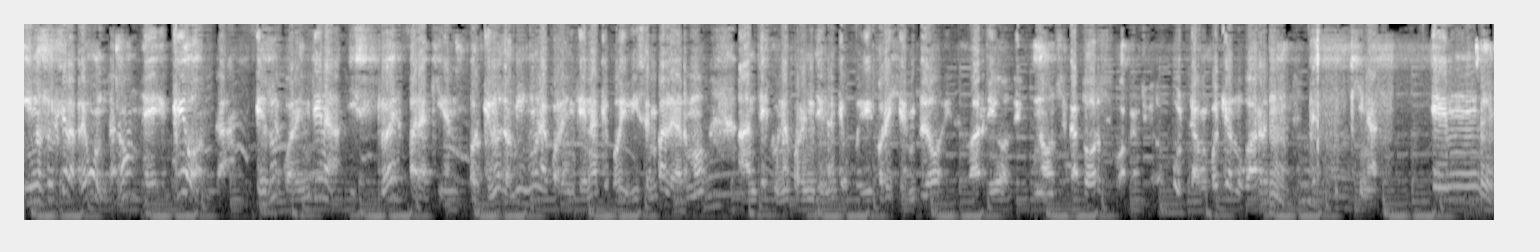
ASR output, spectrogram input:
Y nos surgió la pregunta, ¿no? Eh, ¿Qué onda? ¿Es una cuarentena? Y si lo es, ¿para quién? Porque no es lo mismo una cuarentena que vos vivís en Palermo antes que una cuarentena que vos vivís, por ejemplo, en el barrio de 1114 o acá en Ciudad Oculta o en cualquier lugar Mm. de esta esquina. Sí.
